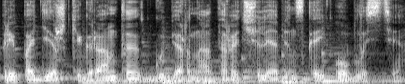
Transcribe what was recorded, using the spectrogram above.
при поддержке гранта губернатора Челябинской области.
